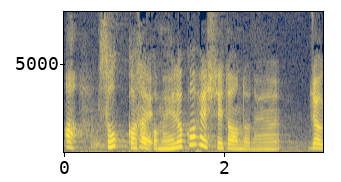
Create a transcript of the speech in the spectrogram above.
あそっかそっか、はい。メイドカフェしてたんだねじゃあ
